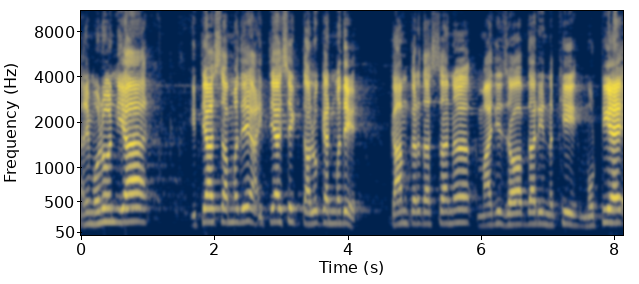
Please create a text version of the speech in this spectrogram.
आणि म्हणून या इतिहासामध्ये ऐतिहासिक तालुक्यांमध्ये काम करत असताना माझी जबाबदारी नक्की मोठी आहे.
